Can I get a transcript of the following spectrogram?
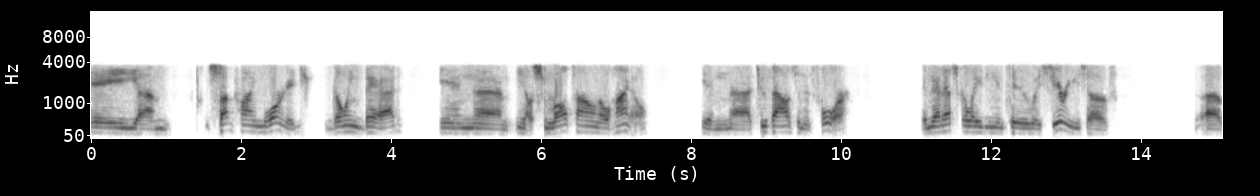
a um, subprime mortgage going bad in um, you know small town Ohio in uh, 2004, and that escalating into a series of uh,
